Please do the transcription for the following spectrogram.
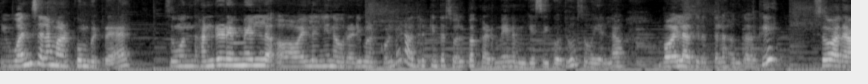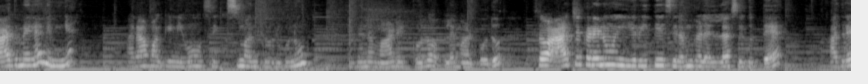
ನೀವು ಒಂದ್ಸಲ ಮಾಡ್ಕೊಂಬಿಟ್ರೆ ಸೊ ಒಂದು ಹಂಡ್ರೆಡ್ ಎಂ ಎಲ್ ಆಯಿಲಲ್ಲಿ ನಾವು ರೆಡಿ ಮಾಡಿಕೊಂಡೆ ಅದಕ್ಕಿಂತ ಸ್ವಲ್ಪ ಕಡಿಮೆ ನಮಗೆ ಸಿಗೋದು. ಸೊ ಎಲ್ಲ ಬಾಯ್ಲ್ ಆಗಿರುತ್ತಲ್ಲ, ಹಾಗಾಗಿ ಸೊ ಅದಾದಮೇಲೆ ನಿಮಗೆ ಆರಾಮಾಗಿ ನೀವು ಸಿಕ್ಸ್ ಮಂತ್ವರೆಗೂ ಇದನ್ನು ಮಾಡಿಟ್ಕೊಂಡು ಅಪ್ಲೈ ಮಾಡ್ಬೋದು. ಸೊ ಆಚೆ ಕಡೆನೂ ಈ ರೀತಿ ಸಿರಮ್ಗಳೆಲ್ಲ ಸಿಗುತ್ತೆ. ಆದರೆ,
